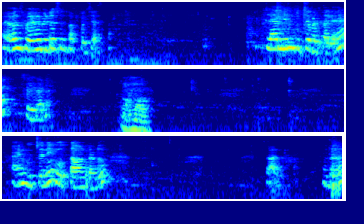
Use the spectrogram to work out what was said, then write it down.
ఏమైనా పొయ్యి మీద పెట్టేసి తక్కువ చేస్తా. ఇట్లా నేను కూర్చోబెడతాలే సుడిగాడ ఆయన కూర్చొని ఊతా ఉంటాడు చాలు ఉంటారా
